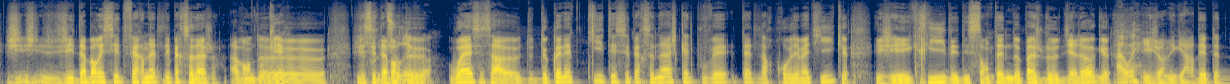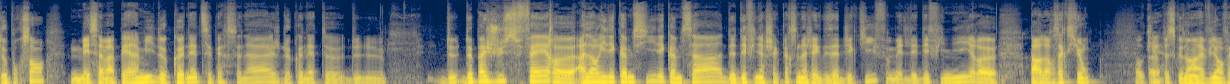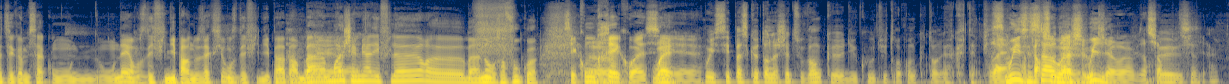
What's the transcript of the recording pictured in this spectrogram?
j'ai- d'abord essayé de faire naître les personnages avant de. Ok. j'ai essayé d'abord de. quoi. Ouais, c'est ça, de, de connaître qui étaient ces personnages, quelles pouvaient être leurs problématiques, et j'ai écrit des, des centaines de pages de dialogues. Ah ouais Et j'en ai gardé peut-être 2%, mais ça m'a permis de connaître ces personnages, de connaître. euh, De, de, de pas juste faire euh, alors il est comme ci, il est comme ça, de définir chaque personnage avec des adjectifs, mais de les définir euh, par leurs actions. Euh, parce que dans la vie, en fait, c'est comme ça qu'on on est. On se définit par nos actions, on se définit pas par bah Ouais. moi j'aime bien les fleurs. euh, bah non, on s'en fout quoi. c'est concret, euh, quoi. ouais. Oui, c'est parce que t'en achètes souvent que du coup tu te rends compte que t'aimes bien. Ouais, Oui, c'est ça, ouais, oui. bien sûr.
